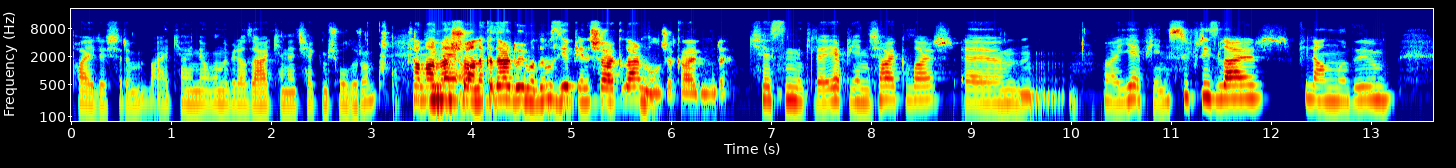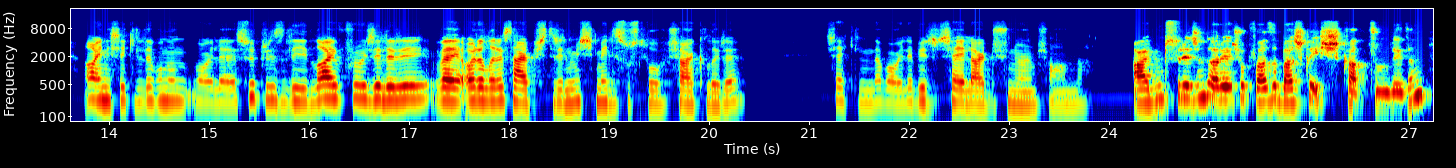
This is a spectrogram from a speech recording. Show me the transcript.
paylaşırım. Belki hani onu biraz erkene çekmiş olurum. Tamamen Yine, şu ana kadar duymadığımız yepyeni şarkılar mı olacak albümde? Kesinlikle yepyeni şarkılar, e, yepyeni sürprizler planladığım. Aynı şekilde bunun böyle sürprizli live projeleri ve aralara serpiştirilmiş Melisuslu şarkıları şeklinde böyle bir şeyler düşünüyorum şu anda. Albüm sürecinde araya çok fazla başka iş kattım dedin.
